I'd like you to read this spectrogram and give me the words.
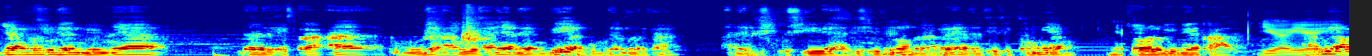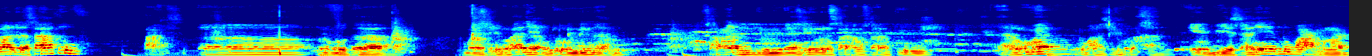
yang presiden BEM-nya dari ekstra A, kemudian anggotanya ada yang B, ya kemudian mereka ada diskusi ya di situ loh barangkali ada titik temu yang Ya. jauh lebih netral. Iya iya Tapi iya. kalau ada satu pas- eh, lembaga kemahasiswaan yang dominan, sangat didominasi oleh salah satu elemen kemahasiswaan, ya biasanya itu warna,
